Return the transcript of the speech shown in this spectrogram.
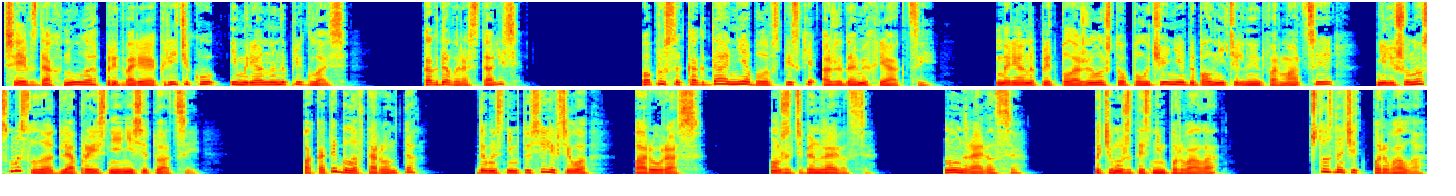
Шея вздохнула, предваряя критику, и Марианна напряглась. «Когда вы расстались?» Вопроса «когда» не было в списке ожидаемых реакций. Марианна предположила, что получение дополнительной информации не лишено смысла для прояснения ситуации. «Пока ты была в Торонто, да мы с ним тусили всего пару раз, он же тебе нравился. Ну, нравился. Почему же ты с ним порвала? Что значит порвала?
